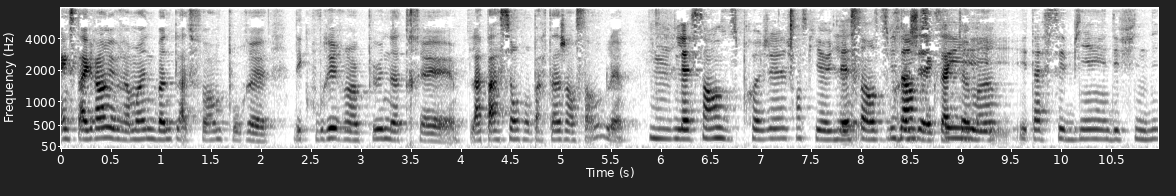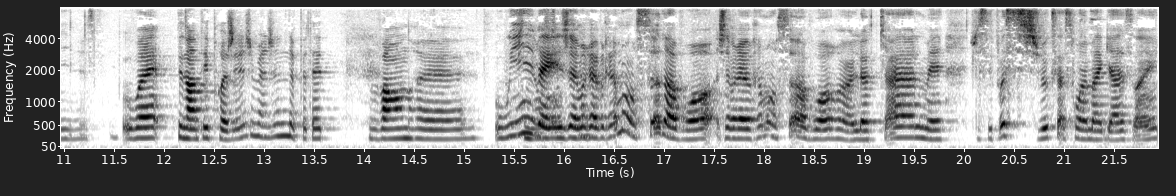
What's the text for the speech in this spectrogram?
Instagram est vraiment une bonne plateforme pour découvrir un peu notre la passion qu'on partage ensemble. Mm. L'essence du projet, je pense qu'il y a l'essence du projet exactement est assez bien définie. Ouais. C'est dans tes projets, j'imagine, de peut-être vendre euh, Oui, ben j'aimerais vraiment ça d'avoir j'aimerais vraiment ça avoir un local mais je sais pas si je veux que ça soit un magasin.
